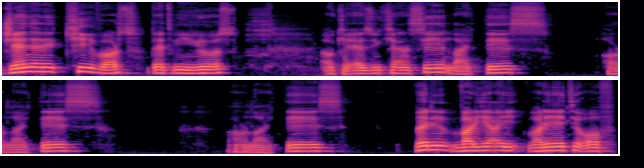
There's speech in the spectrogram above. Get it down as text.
generic keywords that we use. Okay as you can see like this or like this or like this. Very vari variety of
